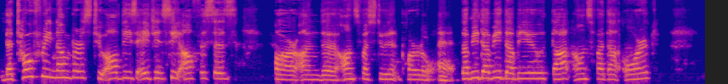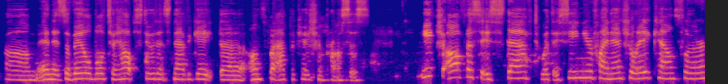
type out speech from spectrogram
the toll-free numbers to all these agency offices are on the ONNSFA student portal at www.onnsfa.org. Um, and it's available to help students navigate the ONNSFA application process. Each office is staffed with a senior financial aid counselor,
